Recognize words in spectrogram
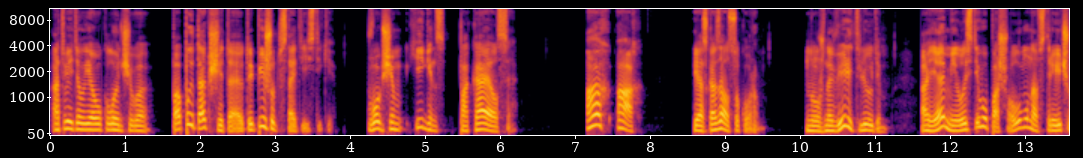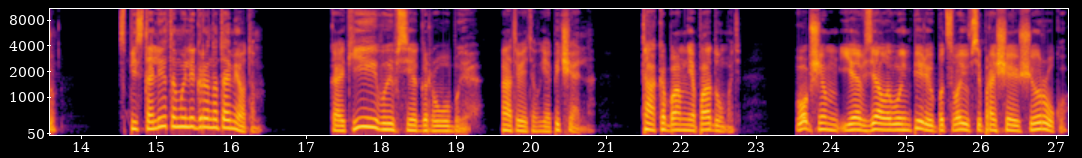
ответил я уклончиво, попы так считают и пишут в статистике. В общем, Хиггинс покаялся. «Ах, ах!» Я сказал с укором. «Нужно верить людям». А я милостиво пошел ему навстречу. «С пистолетом или гранатометом?» «Какие вы все грубые», — ответил я печально. «Так обо мне подумать. В общем, я взял его империю под свою всепрощающую руку».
